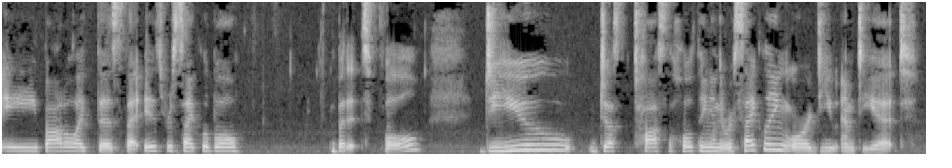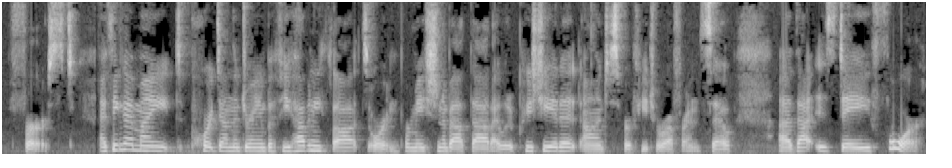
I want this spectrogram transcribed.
a bottle like this that is recyclable but it's full do you just toss the whole thing in the recycling or do you empty it first? I think I might pour it down the drain, but if you have any thoughts or information about that, I would appreciate it uh, just for future reference. So uh, that is day four.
